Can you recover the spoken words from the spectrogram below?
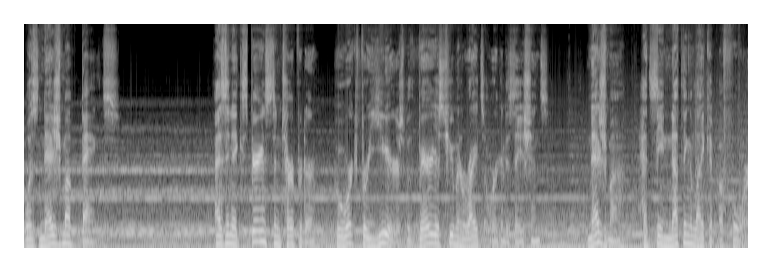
was Nejma Banks. As an experienced interpreter who worked for years with various human rights organizations, Nejma had seen nothing like it before.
